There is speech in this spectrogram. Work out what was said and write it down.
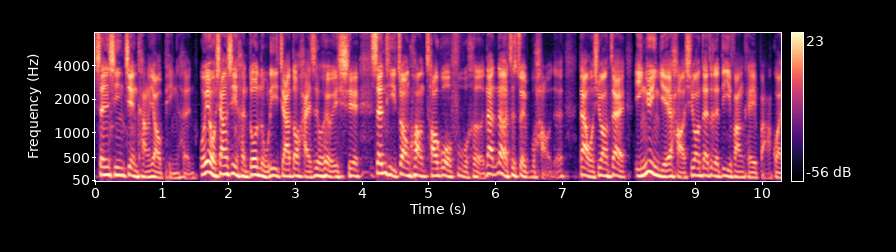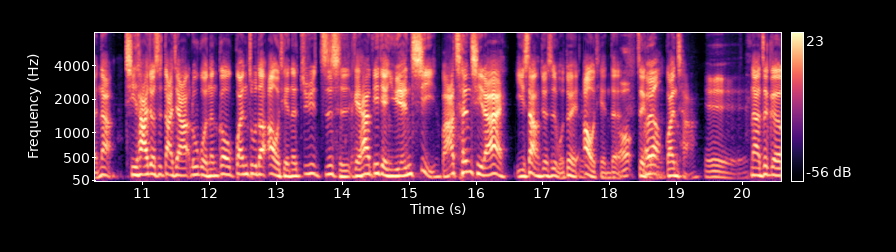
身心健康要平衡，我因为我。相信很多努力家都还是会有一些身体状况超过负荷，那那是最不好的。但我希望在营运也好，希望在这个地方可以把关。那其他就是大家如果能够关注到奥田的，继续支持，给他一点元气，把他撑起来。以上就是我对奥田的这个观察。那这个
